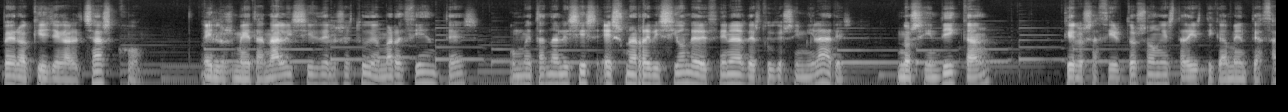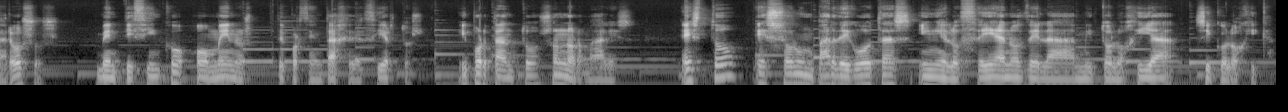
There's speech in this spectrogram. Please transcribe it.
Pero aquí llega el chasco. En los metaanálisis de los estudios más recientes, un metaanálisis es una revisión de decenas de estudios similares. Nos indican que los aciertos son estadísticamente azarosos, 25 o menos de porcentaje de aciertos y por tanto son normales. Esto es solo un par de gotas en el océano de la mitología psicológica.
